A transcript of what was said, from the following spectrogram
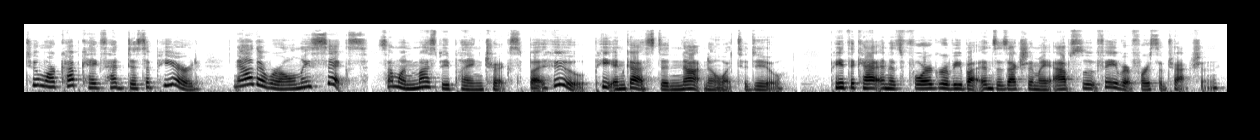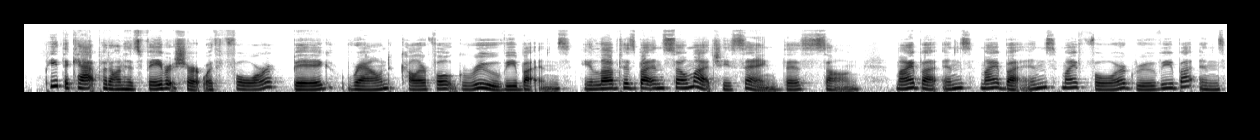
Two more cupcakes had disappeared. Now there were only six. Someone must be playing tricks, but who? Pete and Gus did not know what to do. Pete the Cat and his four groovy buttons is actually my absolute favorite for subtraction. Pete the Cat put on his favorite shirt with four big, round, colorful, groovy buttons. He loved his buttons so much he sang this song. My buttons, my buttons, my four groovy buttons.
